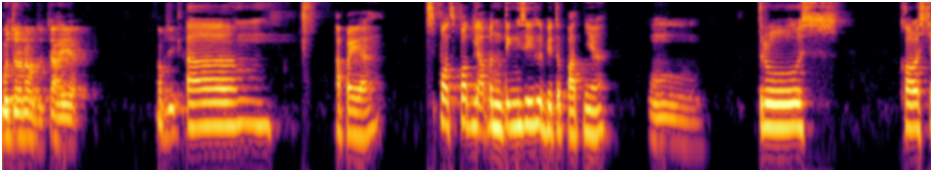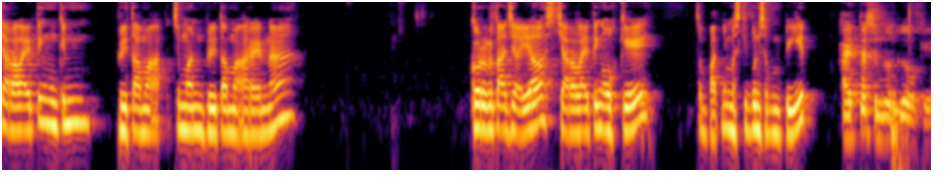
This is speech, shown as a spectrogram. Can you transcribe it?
Bocoran apa tuh? Cahaya. Apa sih? Em, apa ya? Spot-spot gak penting sih lebih tepatnya. Hmm. terus kalau secara lighting mungkin Britama cuman Britama Arena. Gor Kertajaya secara lighting oke. Tempatnya meskipun sempit. High test menurut gue oke.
